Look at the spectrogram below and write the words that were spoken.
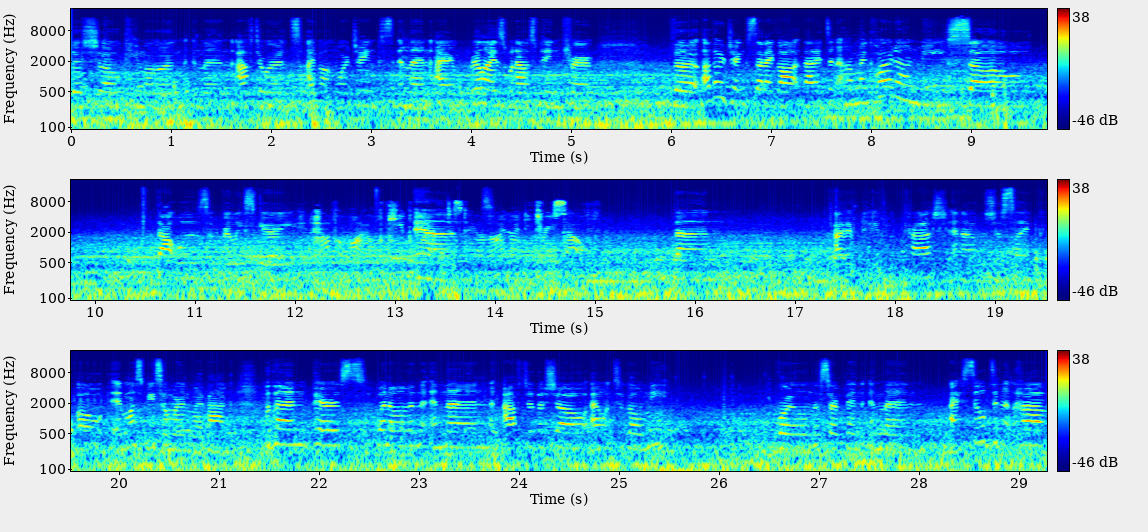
the show came on, and then afterwards I got more drinks, and then I realized when I was paying for the other drinks that I got that I didn't have my card on me, so that was really scary. In half a mile, keep left to stay on I-93 South. Then and I was just like, oh, it must be somewhere in my bag. But then PVRIS went on and then after the show I went to go meet Royal and the Serpent and then I still didn't have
